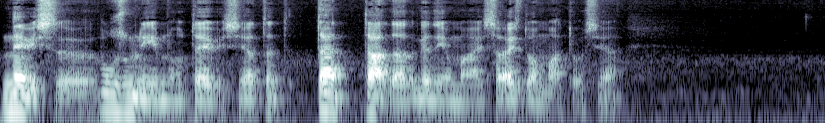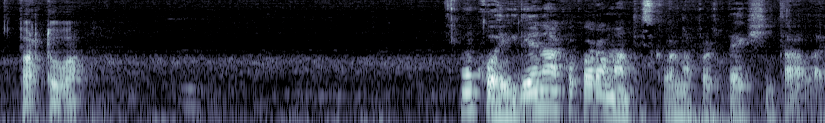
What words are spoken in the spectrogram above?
nevis uh, uzmanību no tevis, ja, tad, tad tādā gadījumā es aizdomātos ja, par to. Un ko ikdienā kaut ko romantisku var nopirkt pēkšņi tā, lai?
